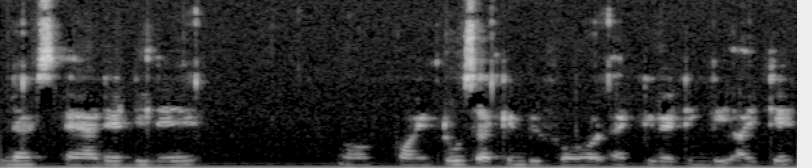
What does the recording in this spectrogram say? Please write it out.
Let's add a delay of 0.2 second before activating the IK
